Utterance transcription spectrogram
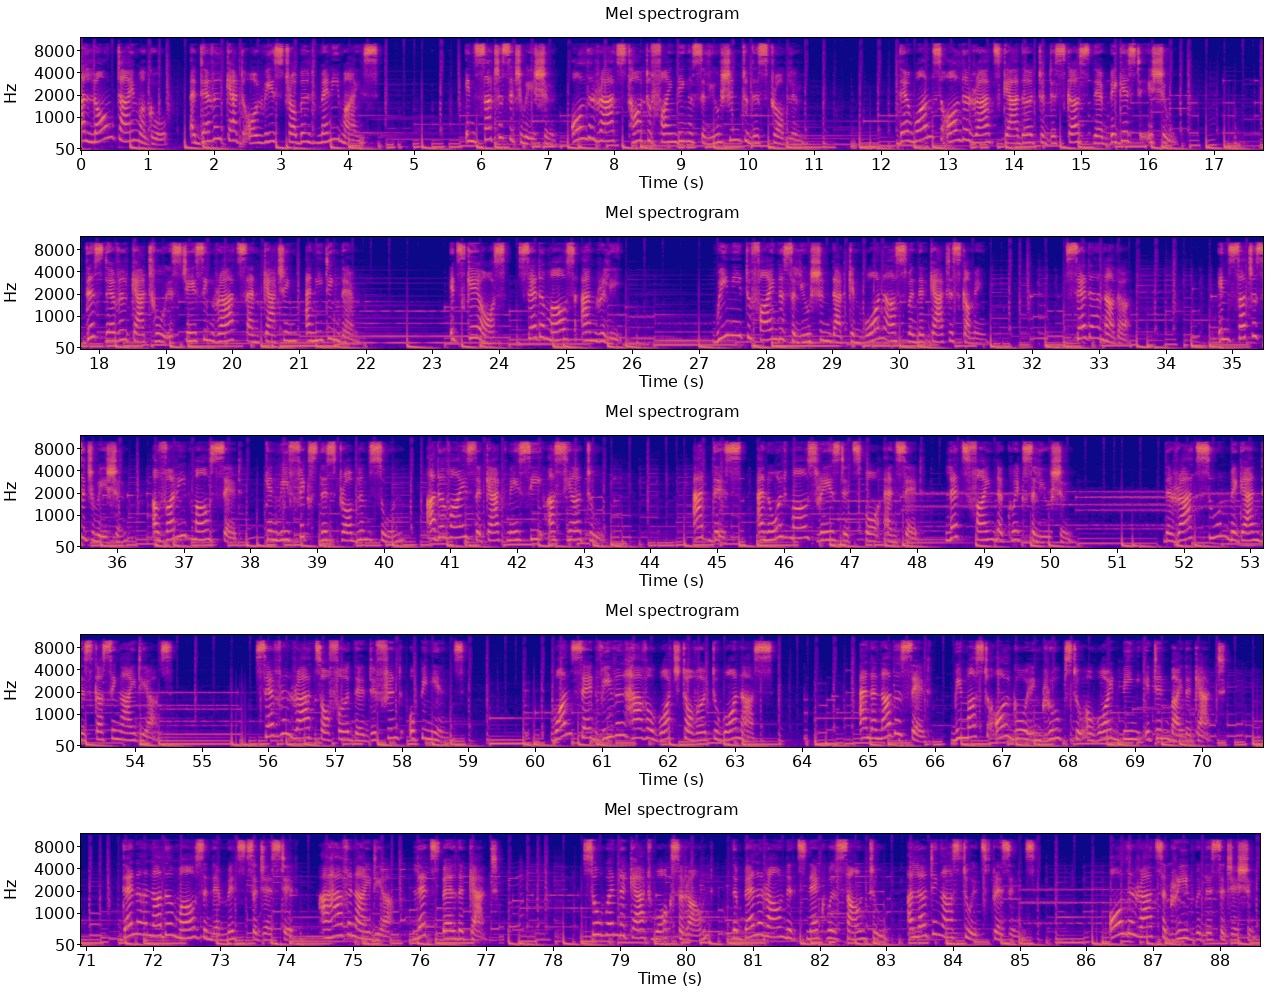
A long time ago, a devil cat always troubled many mice. In such a situation, all the rats thought of finding a solution to this problem. There once all the rats gathered to discuss their biggest issue. This devil cat who is chasing rats and catching and eating them. It's chaos, said a mouse angrily. We need to find a solution that can warn us when the cat is coming. Said another. In such a situation, a worried mouse said, Can we fix this problem soon? Otherwise, the cat may see us here too. At this, an old mouse raised its paw and said, Let's find a quick solution. The rats soon began discussing ideas. Several rats offered their different opinions. One said we will have a watchtower to warn us. And another said, we must all go in groups to avoid being eaten by the cat. Then another mouse in their midst suggested, I have an idea, let's bell the cat. So when the cat walks around, the bell around its neck will sound too, alerting us to its presence. All the rats agreed with this suggestion.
